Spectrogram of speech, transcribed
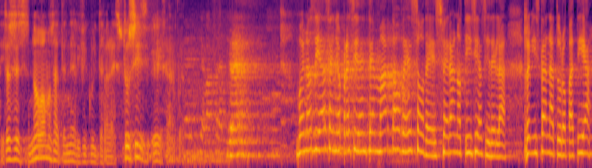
Entonces no vamos a tener dificultad para eso. Tú sí. Eh, Buenos días, señor presidente. Marta Obeso de Esfera Noticias y de la revista Naturopatía.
